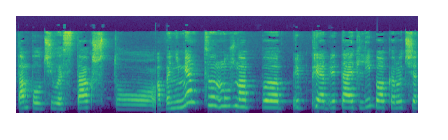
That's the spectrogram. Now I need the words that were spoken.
там получилось так, что абонемент нужно приобретать, либо, короче,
